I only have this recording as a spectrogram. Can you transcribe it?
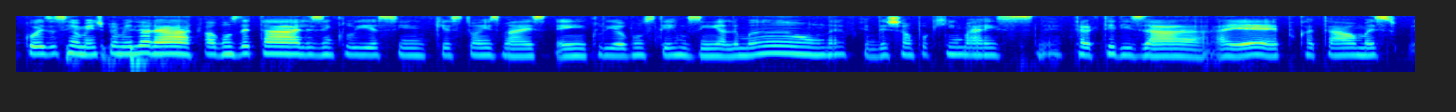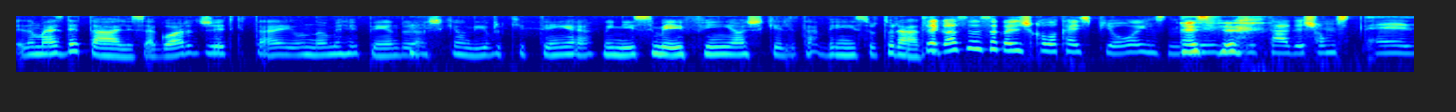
coisas realmente para melhorar, alguns detalhes, incluir assim questões mais, é, incluir alguns termos em alemão, né, porque deixar um pouquinho mais, né, caracterizar a época e tal, mas eram mais detalhes. Agora do jeito que tá, eu não me arrependo. Eu acho que é um livro que tenha o início, meio e fim, eu acho que ele tá bem estruturado. Você gosta dessa coisa de colocar espiões e tá, deixar um mistério?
